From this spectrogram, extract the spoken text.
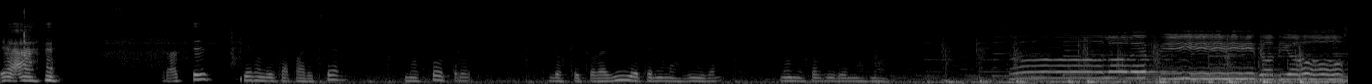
yeah. Gracias. Quieren desaparecer. Nosotros, los que todavía tenemos vida, no nos olvidemos más. Solo le pido a Dios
